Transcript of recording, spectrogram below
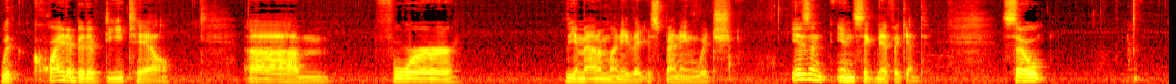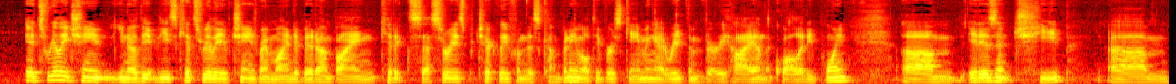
with quite a bit of detail um, for the amount of money that you're spending, which isn't insignificant. So it's really changed. You know, the, these kits really have changed my mind a bit on buying kit accessories, particularly from this company, Multiverse Gaming. I rate them very high on the quality point. Um, it isn't cheap. Um,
